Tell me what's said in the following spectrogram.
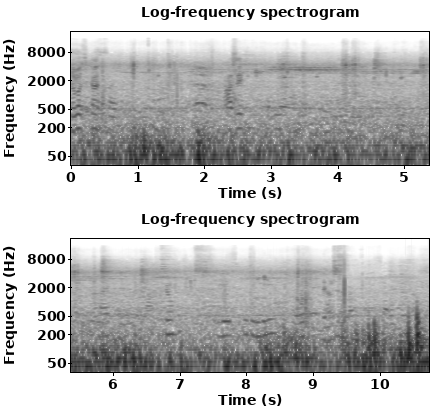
नमस्कार कहाँ से क्यों ध्यान से चलाओ।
